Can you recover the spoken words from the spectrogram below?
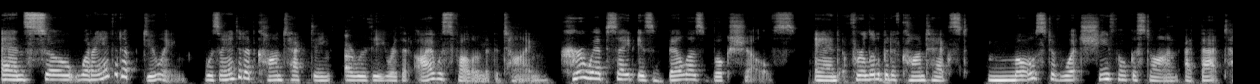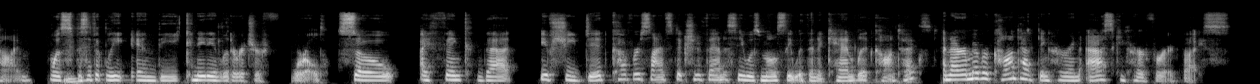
And so what I ended up doing was I ended up contacting a reviewer that I was following at the time. Her website is Bella's Bookshelves. And for a little bit of context, most of what she focused on at that time was mm-hmm. specifically in the Canadian literature world. So I think that if she did cover science fiction fantasy was mostly within a CanLit context. And I remember contacting her and asking her for advice.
